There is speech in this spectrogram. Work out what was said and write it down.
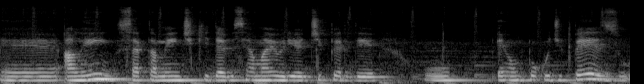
É, além, certamente, que deve ser a maioria de perder o, é, um pouco de peso,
